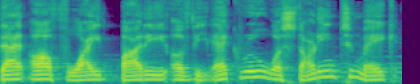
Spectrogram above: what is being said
That off-white body of the Ecru was starting to make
